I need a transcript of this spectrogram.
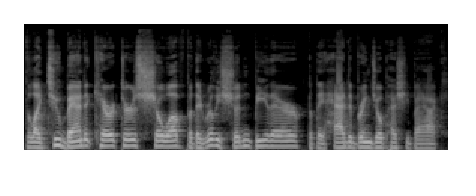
the like two bandit characters show up, but they really shouldn't be there. But they had to bring Joe Pesci back.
